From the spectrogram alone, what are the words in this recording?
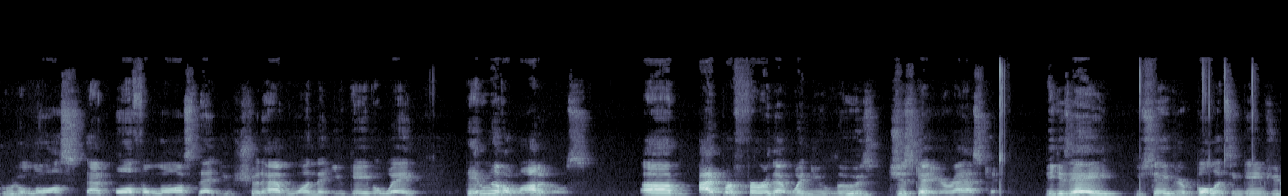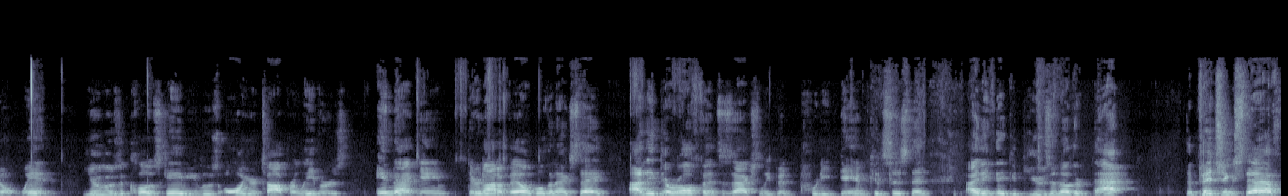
brutal loss, that awful loss that you should have won that you gave away, they don't have a lot of those. Um, I prefer that when you lose, just get your ass kicked because a you save your bullets in games you don't win. You lose a close game, you lose all your top relievers in that game. They're not available the next day. I think their offense has actually been pretty damn consistent. I think they could use another bat. The pitching staff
